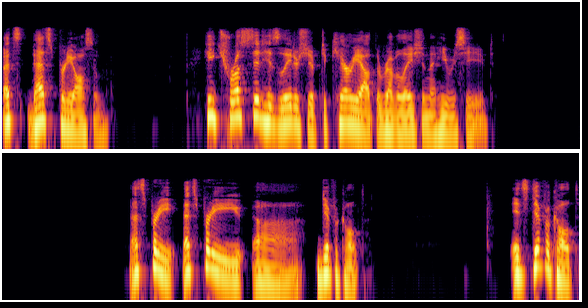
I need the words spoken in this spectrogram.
That's that's pretty awesome. He trusted his leadership to carry out the revelation that he received. That's pretty that's pretty uh, difficult. It's difficult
